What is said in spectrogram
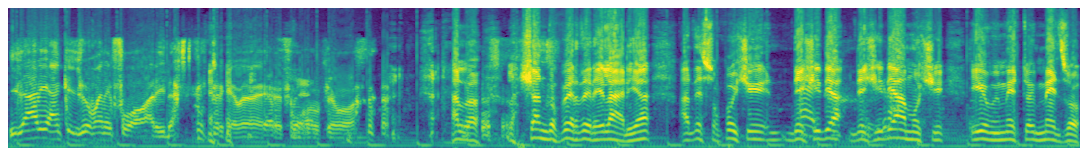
Ilaria è anche giovane fuori perché beh, proprio allora lasciando perdere l'aria adesso poi ci decidia- ecco, decidiamoci. Io mi metto in mezzo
